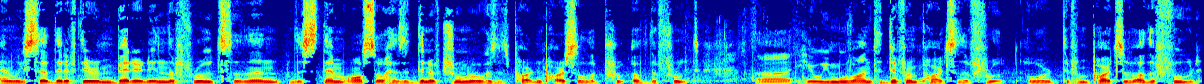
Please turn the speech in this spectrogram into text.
and we said that if they're embedded in the fruit, so then the stem also has a din of truma because it's part and parcel of the fruit. Uh, here we move on to different parts of the fruit or different parts of other food.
